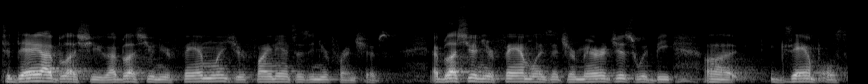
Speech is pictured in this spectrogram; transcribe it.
Today, I bless you. I bless you in your families, your finances, and your friendships. I bless you in your families that your marriages would be uh, examples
